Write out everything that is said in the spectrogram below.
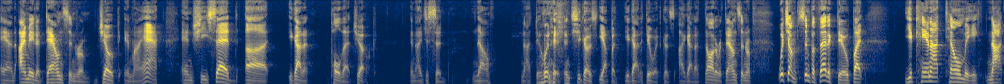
and I made a Down syndrome joke in my act, and she said, uh, "You got to pull that joke," and I just said, "No." Not doing it. And she goes, Yeah, but you got to do it because I got a daughter with Down syndrome, which I'm sympathetic to, but you cannot tell me not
